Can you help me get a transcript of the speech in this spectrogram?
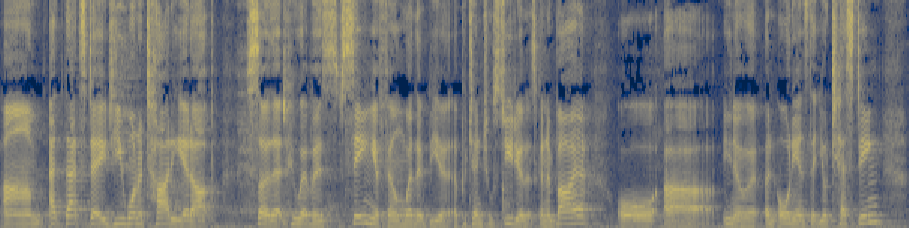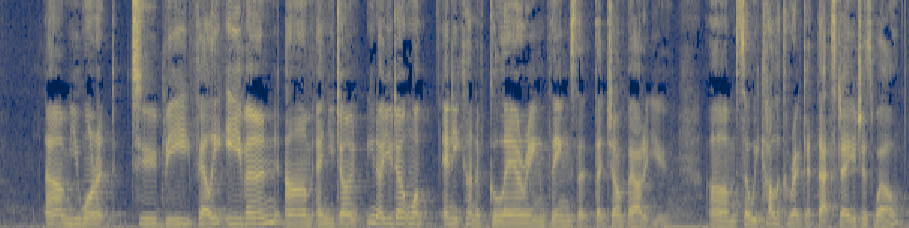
Um, at that stage, you want to tidy it up so that whoever's seeing your film, whether it be a, a potential studio that's going to buy it or uh, you know a, an audience that you're testing, um, you want it to be fairly even, um, and you don't you know you don't want any kind of glaring things that, that jump out at you. Um, so we color correct at that stage as well.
